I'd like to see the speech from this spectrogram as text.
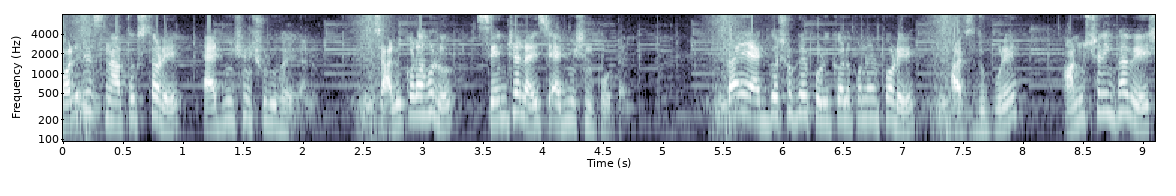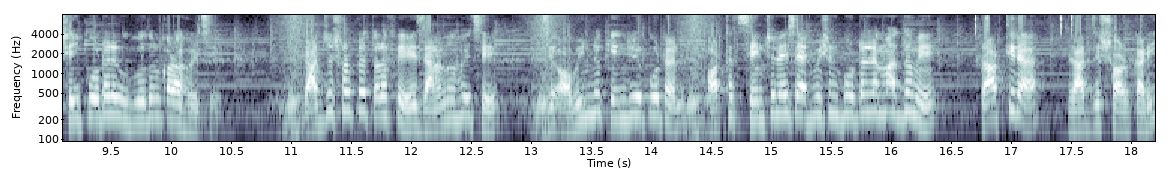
কলেজের স্নাতক স্তরে অ্যাডমিশন শুরু হয়ে গেল। চালু করা হলো সেন্ট্রালাইজড অ্যাডমিশন পোর্টাল প্রায় এক দশকের পরিকল্পনার পরে আজ দুপুরে আনুষ্ঠানিকভাবে সেই পোর্টালের উদ্বোধন করা হয়েছে। রাজ্য সরকারের তরফে জানানো হয়েছে যে, অভিন্ন কেন্দ্রীয় পোর্টাল অর্থাৎ সেন্ট্রালাইজড অ্যাডমিশন পোর্টালের মাধ্যমে প্রার্থীরা রাজ্যের সরকারি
